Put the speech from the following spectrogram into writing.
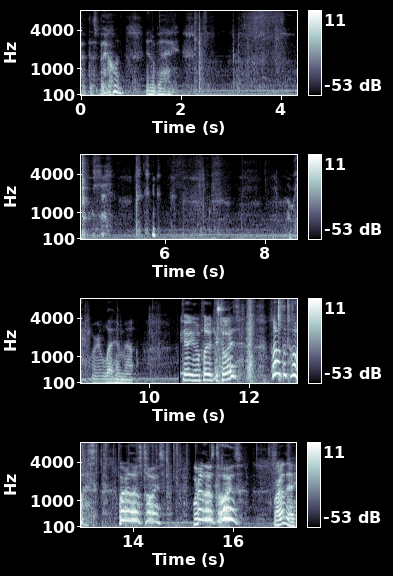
Put this big one in a bag. Okay. okay, we're gonna let him out. Okay, you wanna play with your toys? Play with the toys. Where are those toys? Where are those toys? Where are they?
